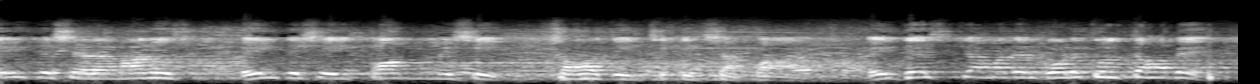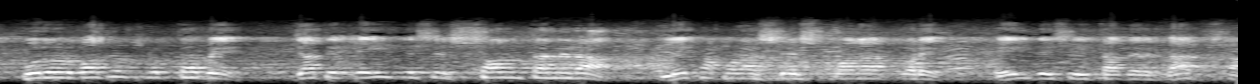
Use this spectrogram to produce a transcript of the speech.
এই দেশের মানুষ এই দেশেই কম বেশি সহজেই চিকিৎসা পায়। এই দেশকে আমাদের গড়ে তুলতে হবে, পুনর্গঠন করতে হবে, যাতে এই দেশের সন্তানেরা লেখাপড়া শেষ করার পরে এই দেশেই তাদের ব্যবসা,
